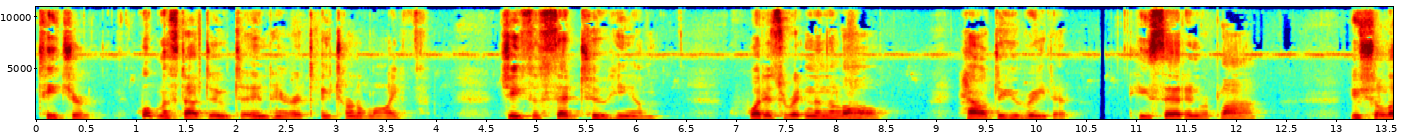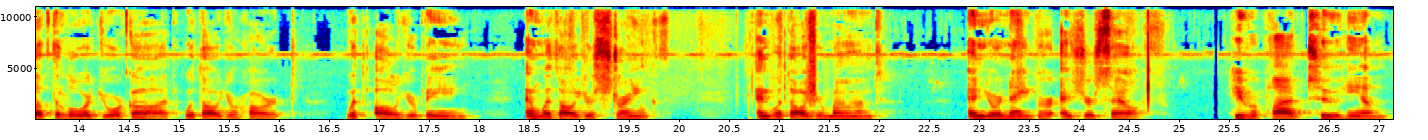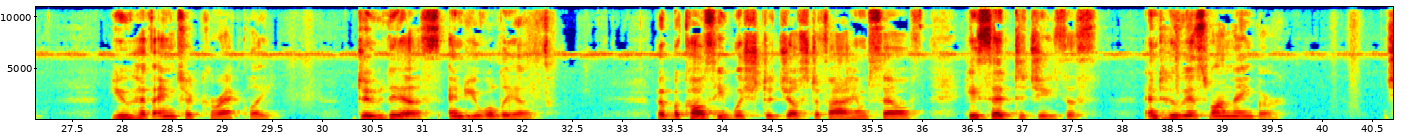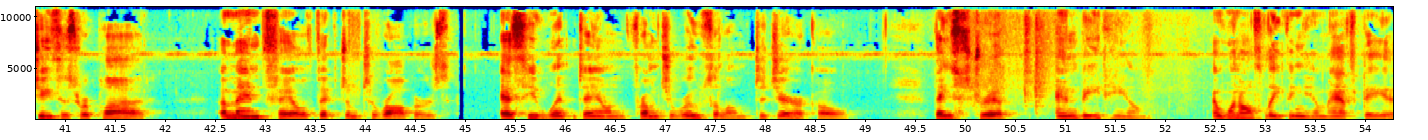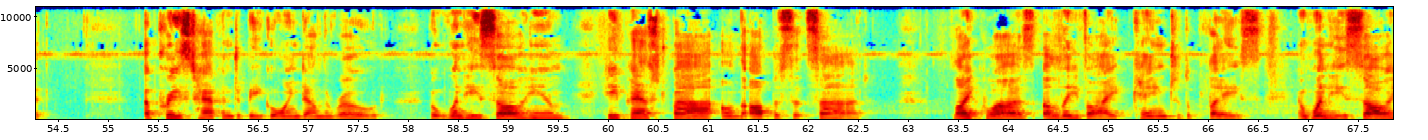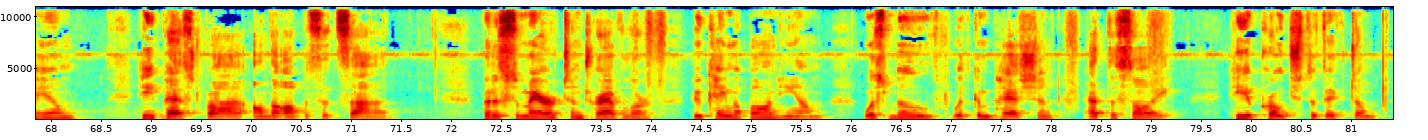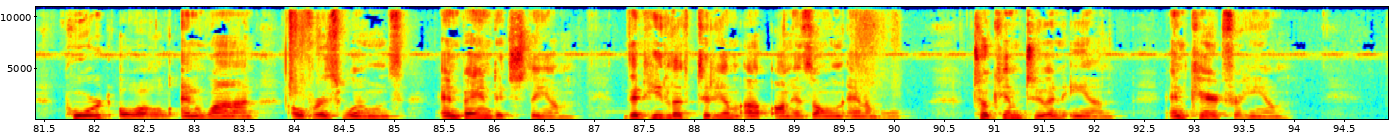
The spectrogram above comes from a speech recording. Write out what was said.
Teacher, what must I do to inherit eternal life? Jesus said to him, What is written in the law? How do you read it? He said in reply, You shall love the Lord your God with all your heart, with all your being, and with all your strength, and with all your mind and your neighbor as yourself. He replied to him, You have answered correctly. Do this, and you will live. But because he wished to justify himself, he said to Jesus, And who is my neighbor? Jesus replied, A man fell victim to robbers as he went down from Jerusalem to Jericho. They stripped and beat him and went off, leaving him half dead. A priest happened to be going down the road, but when he saw him, he passed by on the opposite side. Likewise, a Levite came to the place, and when he saw him, he passed by on the opposite side. But a Samaritan traveler who came upon him was moved with compassion at the sight. He approached the victim poured oil and wine over his wounds, and bandaged them. Then he lifted him up on his own animal, took him to an inn, and cared for him.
